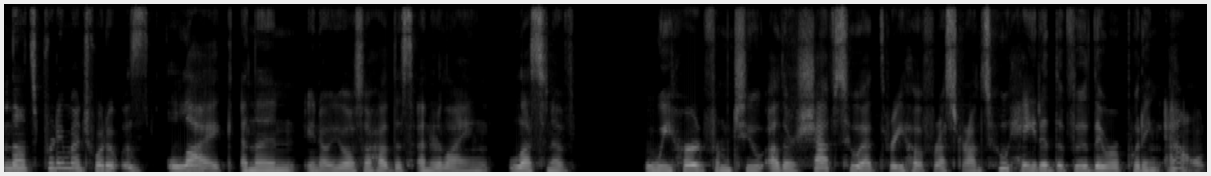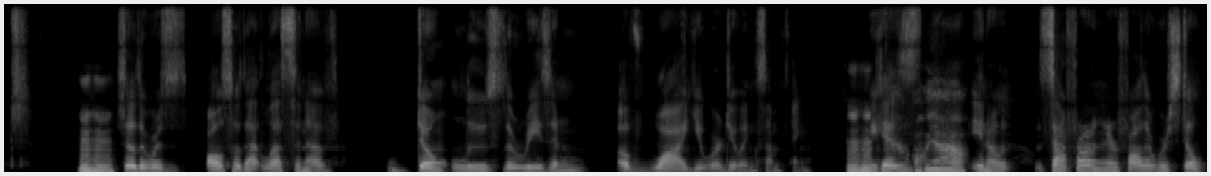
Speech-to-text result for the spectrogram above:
That's pretty much what it was like. And then, you know, you also have this underlying lesson of we heard from two other chefs who had three hoof restaurants who hated the food they were putting out. Mm-hmm. So there was also that lesson of don't lose the reason of why you were doing something. Mm-hmm. Because, Oh, yeah. you know, Saffron and her father were still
